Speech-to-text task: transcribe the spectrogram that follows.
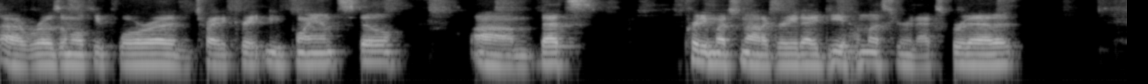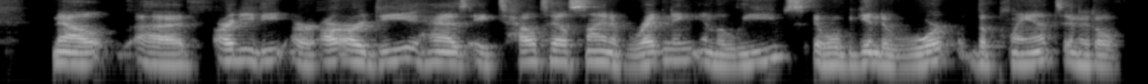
uh, Rosa multiflora and try to create new plants still. Um, that's pretty much not a great idea unless you're an expert at it. Now, uh, RDD or RRD has a telltale sign of reddening in the leaves. It will begin to warp the plant and it'll,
